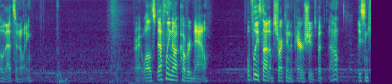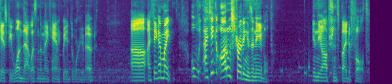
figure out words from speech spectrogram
Oh, that's annoying. All right, well, it's definitely not covered now. Hopefully it's not obstructing the parachutes, but I don't... At least in KSP1, that wasn't the mechanic we had to worry about. Uh, I think I might... Oh, I think auto-strutting is enabled in the options by default.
